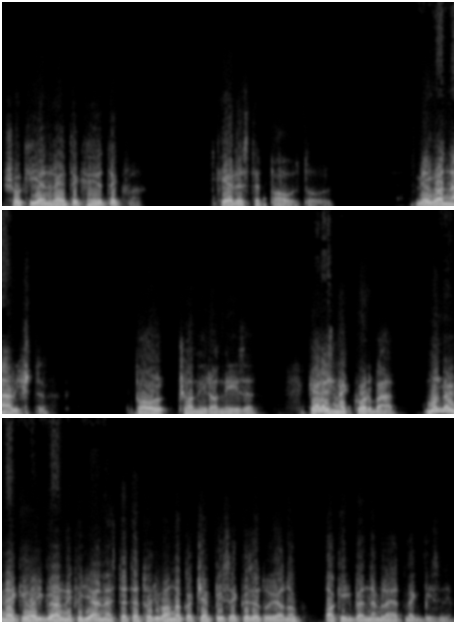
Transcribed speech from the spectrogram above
Sok ilyen rejtek helyetek van? kérdezte Paultól. Még annál is több. Paul Csanira nézett. Keresd meg korbát! Mondd meg neki, hogy Garni figyelmeztetett, hogy vannak a cseppészek között olyanok, akikben nem lehet megbízni.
